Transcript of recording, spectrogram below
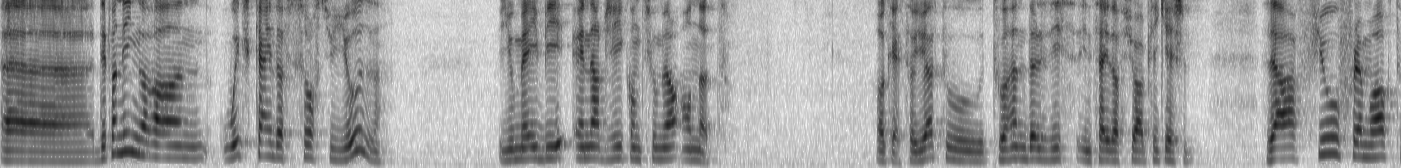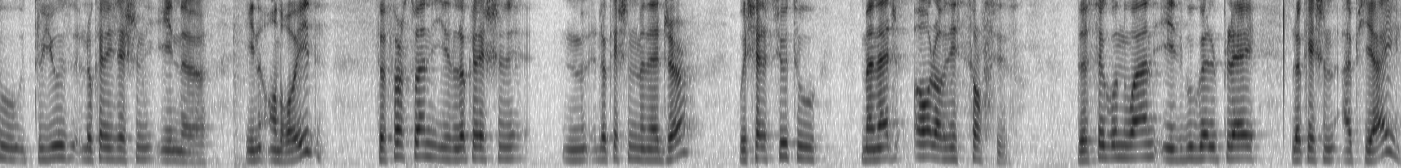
uh, depending on which kind of source you use, you may be energy consumer or not. Okay, so you have to, to handle this inside of your application. There are a few frameworks to, to use localization in, uh, in Android. The first one is location, location manager, which helps you to manage all of these sources. The second one is Google Play Location API.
